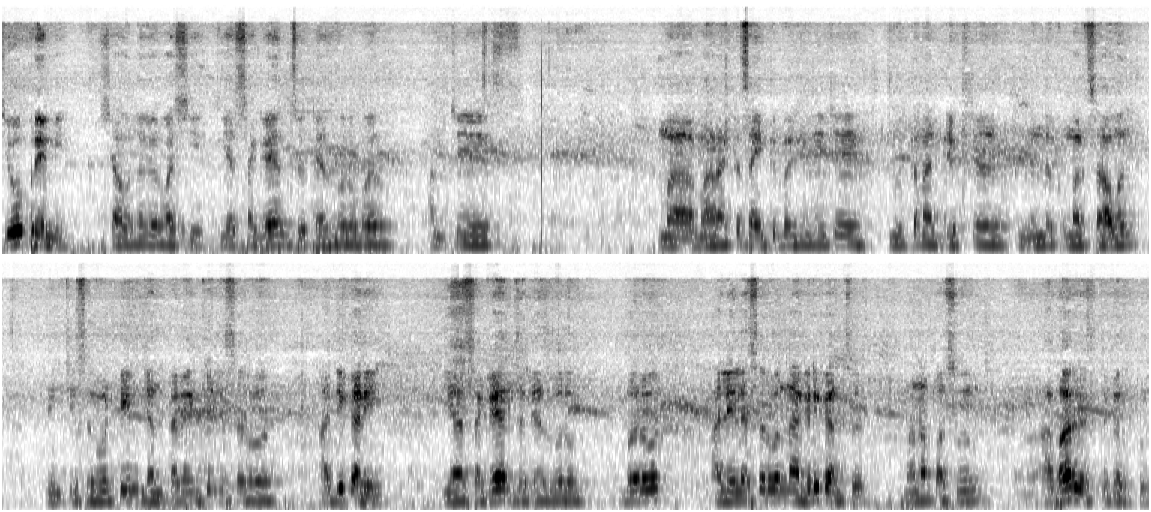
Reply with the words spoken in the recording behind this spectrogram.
शिवप्रेमी शाहूनगरवासी या सगळ्यांचं त्याचबरोबर आमचे मा महाराष्ट्र साहित्य परिषदेचे नूतन अध्यक्ष नंदकुमार सावंत त्यांची सर्व टीम जनता बँकेचे सर्व अधिकारी या सगळ्यांचं त्याचबरोबर बरोबर आलेल्या सर्व नागरिकांचं मनापासून आभार व्यक्त करतो.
